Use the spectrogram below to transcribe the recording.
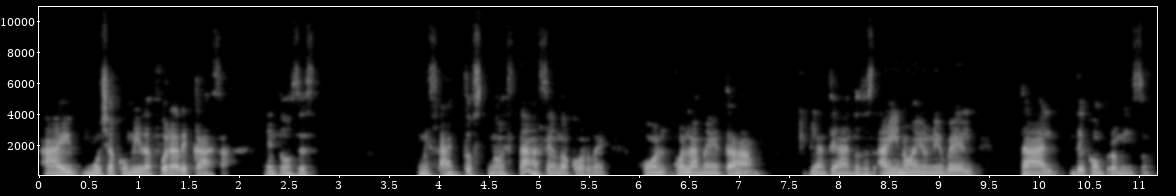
hay mucha comida fuera de casa, entonces mis actos no están haciendo acorde con, con la meta planteada. Entonces ahí no hay un nivel tal de compromiso.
